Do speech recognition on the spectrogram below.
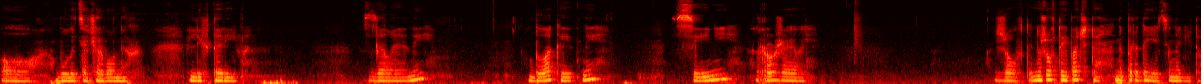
О, вулиця червоних ліхтарів. Зелений, блакитний, синій, рожевий. Жовтий. Ну, жовтий, бачите, не передається на відео.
